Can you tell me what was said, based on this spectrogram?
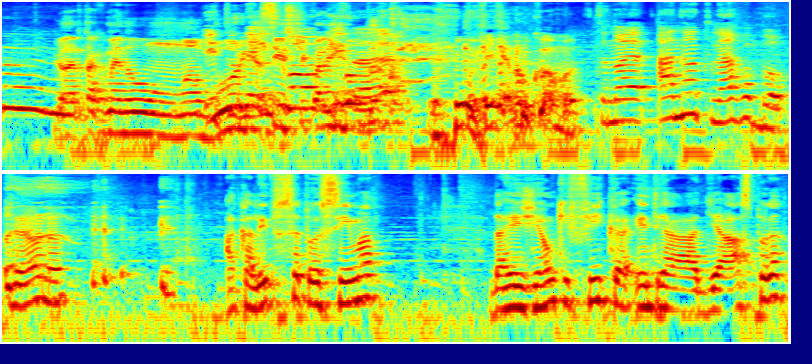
A galera tá comendo um E tu hambúrguer nem assim, estica a come, língua. né? Por que, que eu não como? Tu não é... Ah, não, tu não é robô. Não, não. A Calypso se aproxima da região que fica entre a diáspora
